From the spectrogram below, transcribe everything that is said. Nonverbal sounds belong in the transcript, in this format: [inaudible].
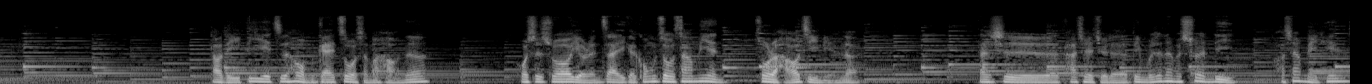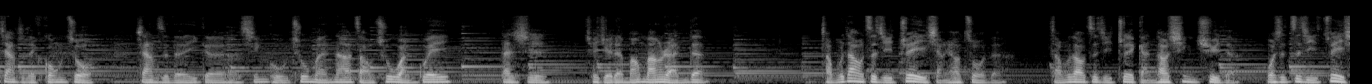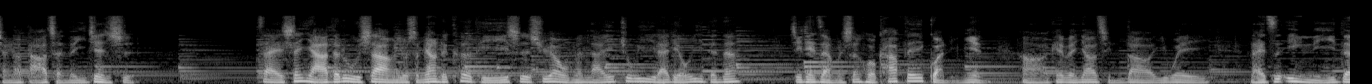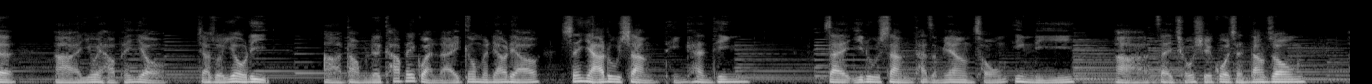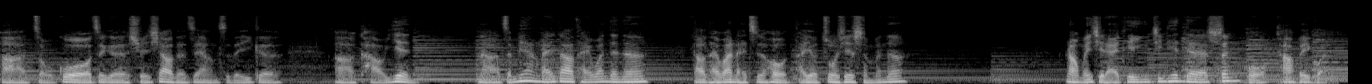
到底毕业之后我们该做什么好呢？或是说，有人在一个工作上面做了好几年了，但是他却觉得并不是那么顺利，好像每天这样子的工作，这样子的一个辛苦出门啊，早出晚归，但是却觉得茫茫然的。找不到自己最想要做的，找不到自己最感到兴趣的，或是自己最想要达成的一件事。在生涯的路上，有什么样的课题是需要我们来注意、来留意的呢？今天在我们生活咖啡馆里面，啊，Kevin 邀请到一位来自印尼的啊一位好朋友，叫做佑利，啊，到我们的咖啡馆来跟我们聊聊生涯路上停看听，在一路上他怎么样从印尼。啊，在求学过程当中，啊，走过这个学校的这样子的一个啊考验，那怎么样来到台湾的呢？到台湾来之后，他又做些什么呢？让我们一起来听今天的生活咖啡馆。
